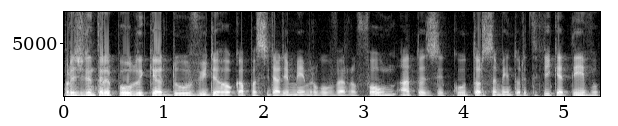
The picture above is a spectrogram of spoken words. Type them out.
Presidente da República duvida a capacidade de membro do governo FON a executar orçamento retificativo,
